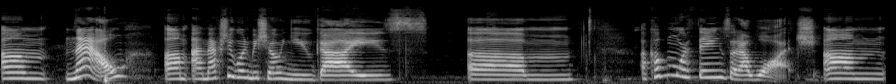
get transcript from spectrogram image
Um, now, um, I'm actually going to be showing you guys, um, a couple more things that I watch. Um,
